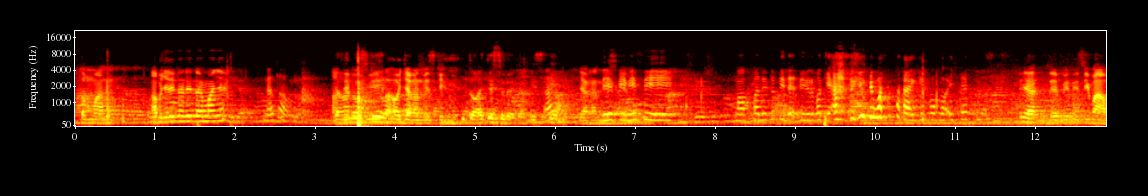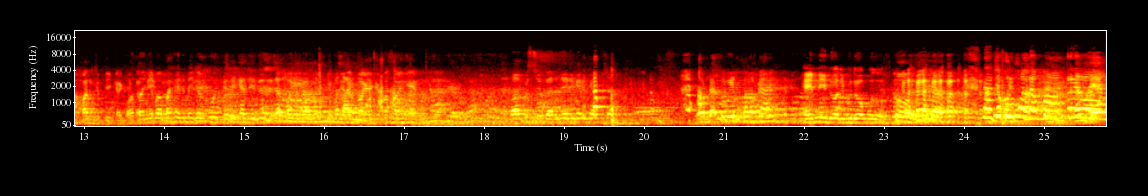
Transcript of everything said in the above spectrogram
teman apa jadi tadi temanya nggak tahu Jangan Tadi miskin. oh jangan miskin Itu aja sudah gak bisa. Hah? jangan miskin definisi mapan itu tidak tidur pakai air lagi pokoknya iya definisi mapan ketika kita Fotonya. Bapak Henny megang kunci. ketika tidur tidak pakai kamus kipas tidak angin pakai kipas angin bagus juga dijadikan caption Honda tweet malam ini. Henny 2020 nanti aku di pondok matre loh nanti yang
